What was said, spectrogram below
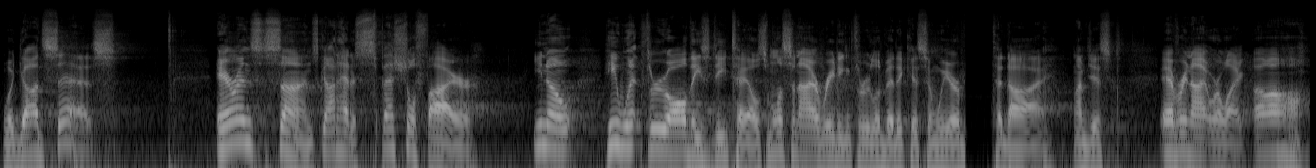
what God says. Aaron's sons, God had a special fire. You know, he went through all these details. Melissa and I are reading through Leviticus, and we are to die. I'm just, every night we're like, oh,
